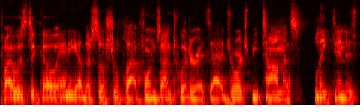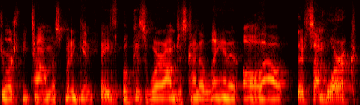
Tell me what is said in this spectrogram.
If I was to go any other social platforms on Twitter, it's at George B. Thomas. LinkedIn is George B. Thomas. But again, Facebook is where I'm just kind of laying it all out. There's some work,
